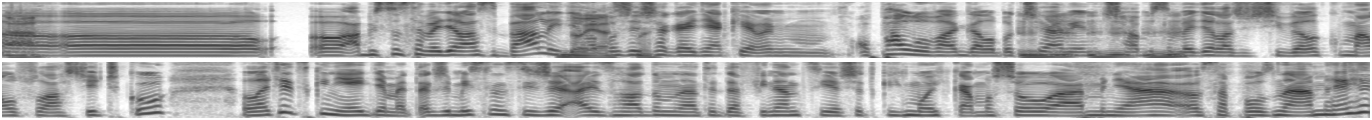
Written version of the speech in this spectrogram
Uh, uh, aby som sa vedela zbaliť, no, lebo jasné. že však aj nejaké um, opalovák, alebo čo mm-hmm, ja mhm, viem, čo, aby som mhm. vedela, že či veľkú malú flaštičku. Letecky nejdeme, takže myslím si, že aj vzhľadom na teda financie všetkých mojich kamošov a mňa sa poznáme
